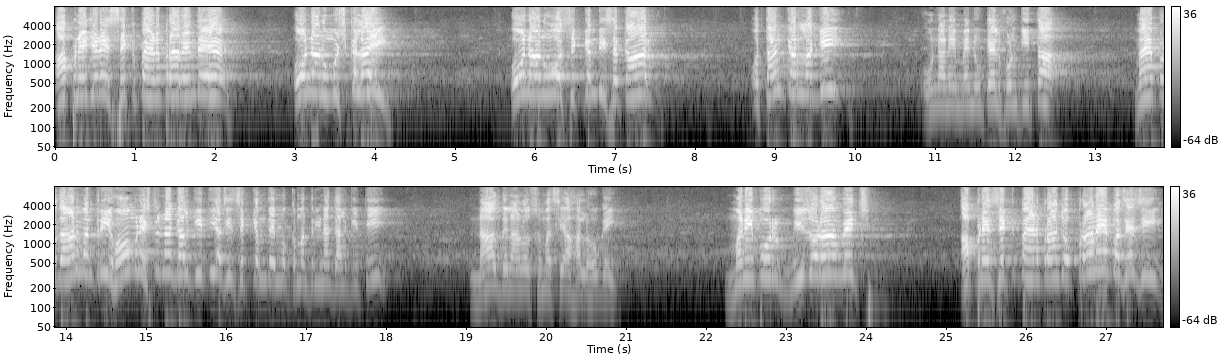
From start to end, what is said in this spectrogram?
ਆਪਣੇ ਜਿਹੜੇ ਸਿੱਖ ਭੈਣ ਭਰਾ ਰਹਿੰਦੇ ਆ, ਉਹਨਾਂ ਨੂੰ ਮੁਸ਼ਕਲ ਆਈ। ਉਹਨਾਂ ਨੂੰ ਉਹ ਸਿੱਕਮ ਦੀ ਸਰਕਾਰ ਉਹ ਤੰਗ ਕਰਨ ਲੱਗੀ। ਉਹਨਾਂ ਨੇ ਮੈਨੂੰ ਟੈਲੀਫੋਨ ਕੀਤਾ। ਮੈਂ ਪ੍ਰਧਾਨ ਮੰਤਰੀ ਹੋਮ ਮਿਨਿਸਟਰ ਨਾਲ ਗੱਲ ਕੀਤੀ, ਅਸੀਂ ਸਿੱਕਮ ਦੇ ਮੁੱਖ ਮੰਤਰੀ ਨਾਲ ਗੱਲ ਕੀਤੀ। ਨਾਲ ਦੇ ਨਾਲ ਉਹ ਸਮੱਸਿਆ ਹੱਲ ਹੋ ਗਈ। ਮਣੀਪੁਰ ਮਿਜ਼ੋਰਮ ਵਿੱਚ ਆਪਣੇ ਸਿੱਖ ਭੈਣ ਭਰਾ ਜੋ ਪੁਰਾਣੇ ਬਸੇ ਸੀ,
